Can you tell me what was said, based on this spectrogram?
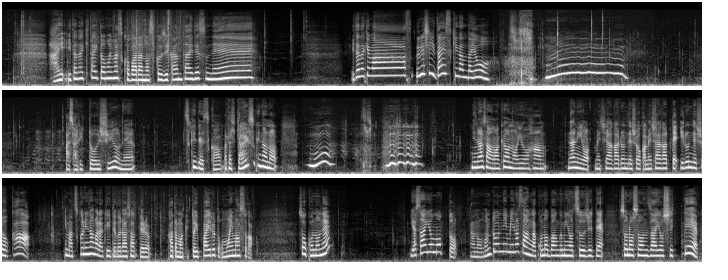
はいいただきたいと思います。小腹のすく時間帯ですね。いただきます。嬉しい。大好きなんだよ。うん。アサリって美味しいよね。好きですか？私大好きなの。うん。皆さんは今日の夕飯何を召し上がるんでしょうか？召し上がっているんでしょうか？今作りながら聞いてくださってる方もきっといっぱいいると思いますが。そうこのね野菜をもっとあの本当に皆さんがこの番組を通じてその存在を知って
